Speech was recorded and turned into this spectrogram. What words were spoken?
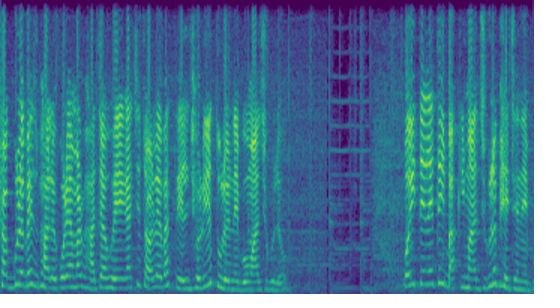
সবগুলো বেশ ভালো করে আমার ভাজা হয়ে গেছে, চলো এবার তেল ঝরিয়ে তুলে নেব মাছগুলো। ওই তেলেতেই বাকি মাছগুলো ভেজে নেব।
